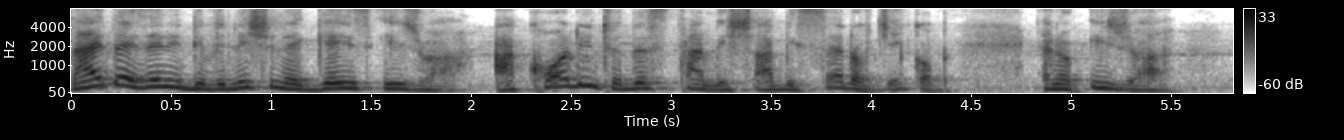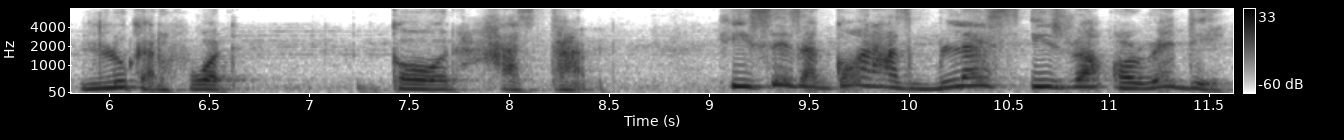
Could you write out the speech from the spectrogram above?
neither is any divination against Israel. According to this time, it shall be said of Jacob and of Israel, Look at what God has done. He says that God has blessed Israel already.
